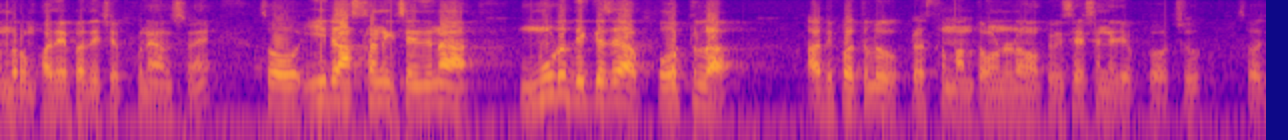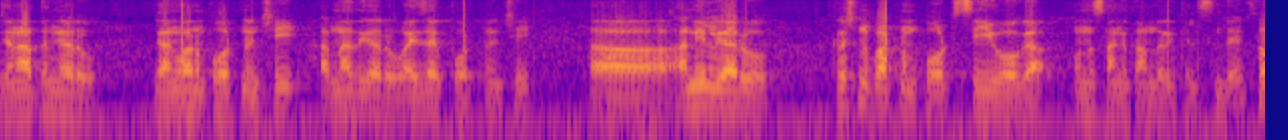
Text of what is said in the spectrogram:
అందరం పదే పదే చెప్పుకునే అంశమే. సో ఈ రాష్ట్రానికి చెందిన మూడు దిగ్గజ పోర్టుల అధిపతులు ప్రస్తుతం అంతా ఉండడం ఒక విశేషంగా చెప్పుకోవచ్చు. సో జనార్దన్ గారు గంగవరం పోర్ట్ నుంచి హర్నాథ్ గారు వైజాగ్ పోర్ట్ నుంచి అనిల్ గారు కృష్ణపట్నం పోర్ట్ సీఈఓగా ఉన్న సంగతి అందరికీ తెలిసిందే. సో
